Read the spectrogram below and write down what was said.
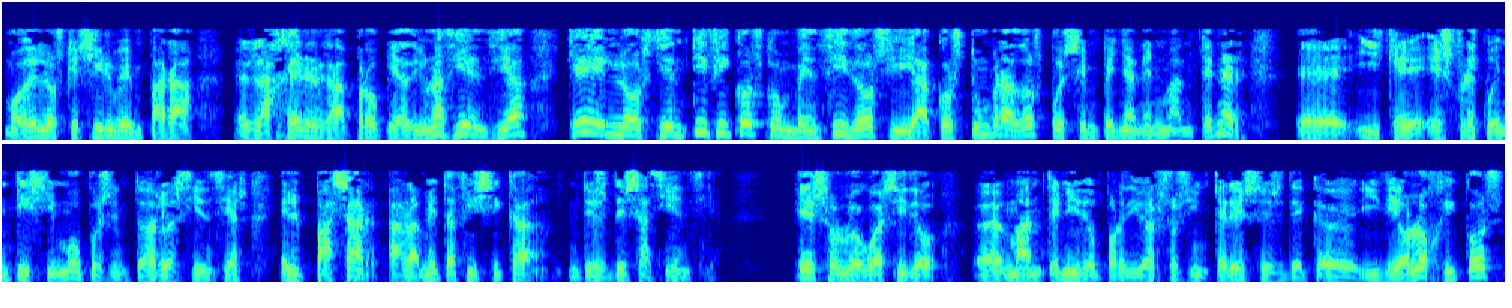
modelos que sirven para la jerga propia de una ciencia, que los científicos convencidos y acostumbrados pues se empeñan en mantener eh, y que es frecuentísimo pues en todas las ciencias el pasar a la metafísica desde esa ciencia. Eso luego ha sido eh, mantenido por diversos intereses eh, ideológicos,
